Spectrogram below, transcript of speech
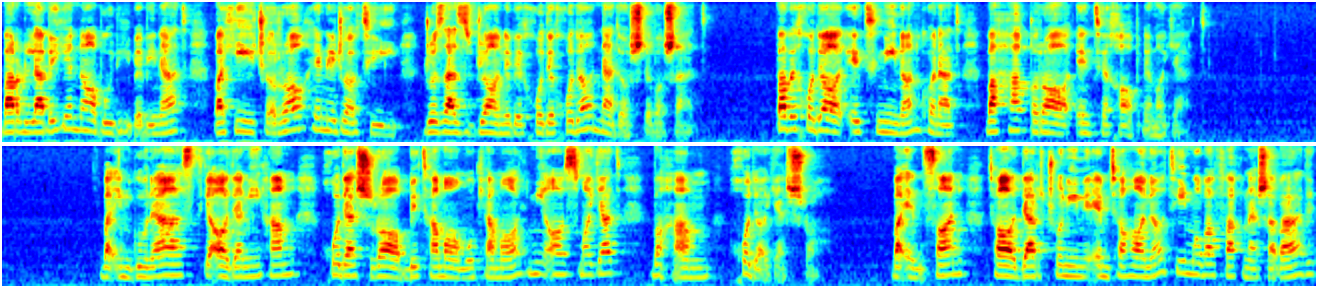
بر لبه نابودی ببیند و هیچ راه نجاتی جز از جانب خود خدا نداشته باشد. و به خدا اطمینان کند و حق را انتخاب نماید. و این گونه است که آدمی هم خودش را به تمام و کمال می آسماید و هم خدایش را. و انسان تا در چنین امتحاناتی موفق نشود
